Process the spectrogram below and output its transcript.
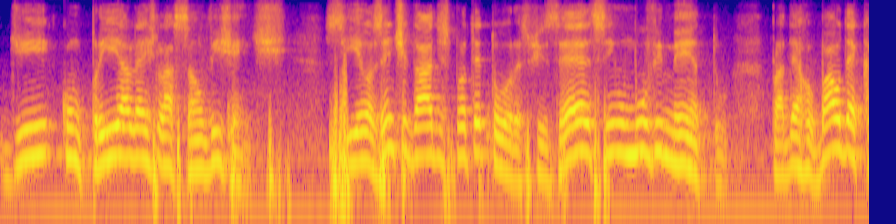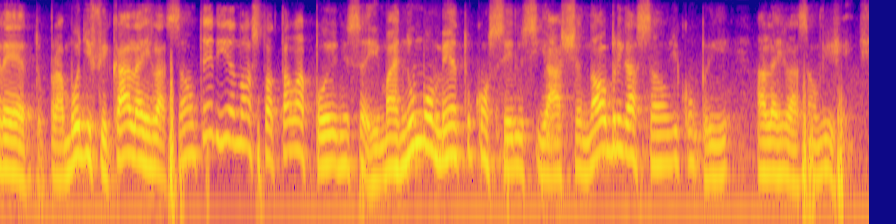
de cumprir a legislação vigente. Se as entidades protetoras fizessem um movimento para derrubar o decreto, para modificar a legislação, teria nosso total apoio nisso aí. Mas no momento o Conselho se acha na obrigação de cumprir a legislação vigente.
